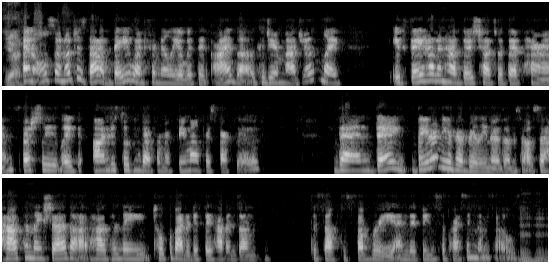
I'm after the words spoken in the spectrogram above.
Yeah. And also, not just that, they weren't familiar with it either. Could you imagine? Like, if they haven't had those chats with their parents, especially like I'm just talking about from a female perspective, then they they don't even really know themselves. So how can they share that? How can they talk about it if they haven't done the self discovery and they've been suppressing themselves. Mm-hmm.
